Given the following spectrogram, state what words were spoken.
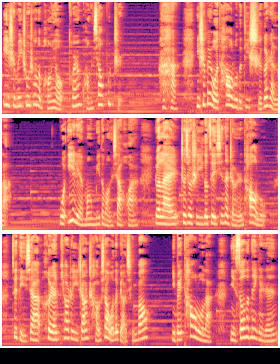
一直没出声的朋友突然狂笑不止，哈哈，你是被我套路的第十个人了。我一脸懵逼的往下滑，原来这就是一个最新的整人套路。最底下赫然飘着一张嘲笑我的表情包，你被套路了，你搜的那个人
